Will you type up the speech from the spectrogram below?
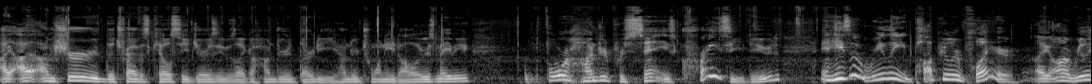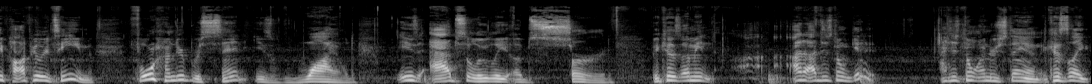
I, I, I'm sure the Travis Kelce jersey was like 130 120 dollars maybe. 400% is crazy, dude. And he's a really popular player, like on a really popular team. 400% is wild. Is absolutely absurd. Because, I mean, I, I just don't get it. I just don't understand. Because, like,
